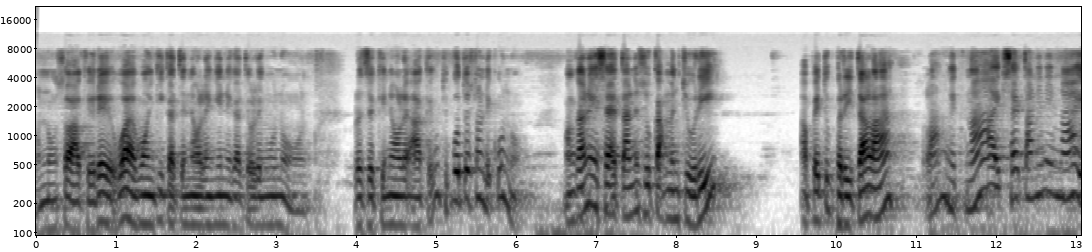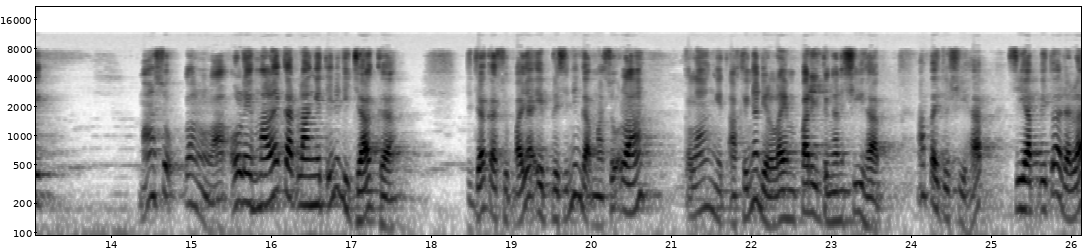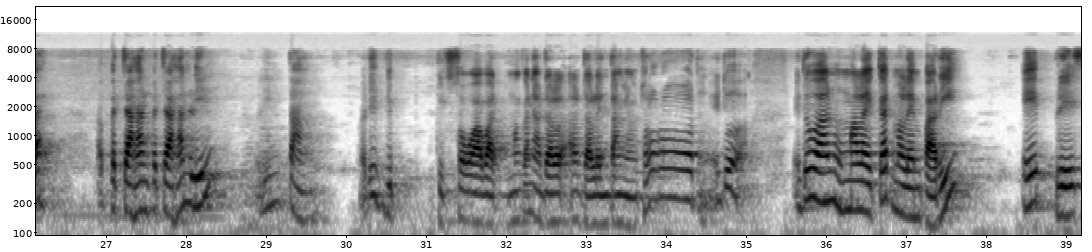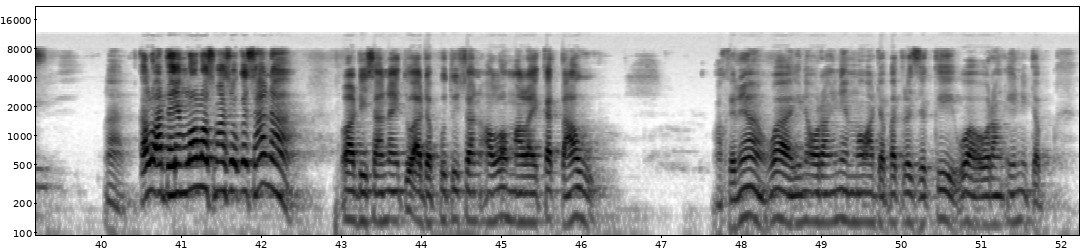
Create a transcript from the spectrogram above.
Menungso akhirnya wah wong iki katene oleh ngene kate oleh ngono. Rezekine oleh akeh diputus nang di kuno. Makanya setan suka mencuri apa itu berita lah langit naik setan ini naik masuk kan lah oleh malaikat langit ini dijaga dijaga supaya iblis ini nggak masuklah ke langit. Akhirnya dilempari dengan sihab apa itu sihab sihab itu adalah pecahan-pecahan lin lintang. Jadi di, di makanya ada ada lentang yang cerot. Itu itu anu malaikat melempari iblis. Nah, kalau ada yang lolos masuk ke sana, wah di sana itu ada putusan Allah, malaikat tahu. Akhirnya, wah ini orang ini mau dapat rezeki, wah orang ini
